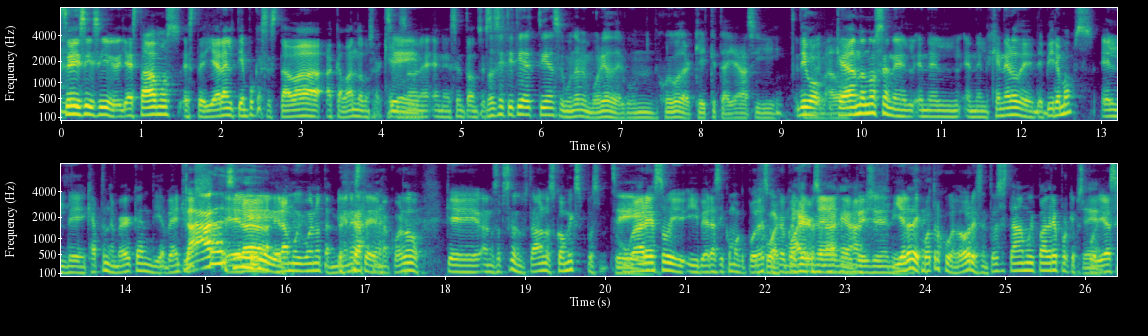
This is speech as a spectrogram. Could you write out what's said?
sí, sí, sí, ya estábamos, este, ya era el tiempo que se estaba acabando los arcades Sí. ¿no? en, en ese entonces. No sé si ti tienes, alguna memoria de algún juego de arcade que te haya así. Digo, quedándonos en el, en el, en el género de, de beat 'em ups, el de Captain America and the Avengers Ah, sí. era, era muy bueno también. Este, me acuerdo que a nosotros que nos gustaban los cómics, pues Sí. jugar eso y, y ver así como que Jugar escoger cualquier personaje. y- Y era de cuatro jugadores, entonces estaba muy padre porque pues Sí. podías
